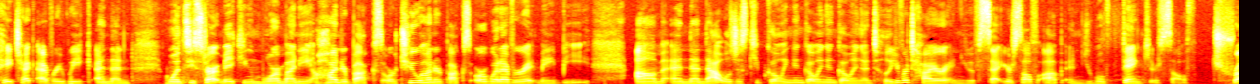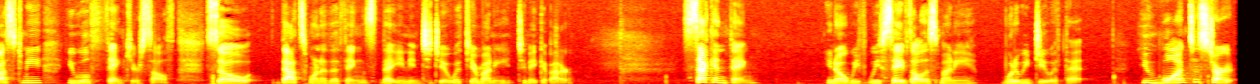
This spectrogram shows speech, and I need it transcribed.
paycheck every week and then once you start making more money 100 bucks or 200 bucks or whatever it may be. Um, and then that will just keep going and going and going until you retire and you have set yourself up and you will thank yourself. Trust me you will thank yourself. So that's one of the things that you need to do with your money to make it better. Second thing you know we've, we've saved all this money. What do we do with it you want to start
